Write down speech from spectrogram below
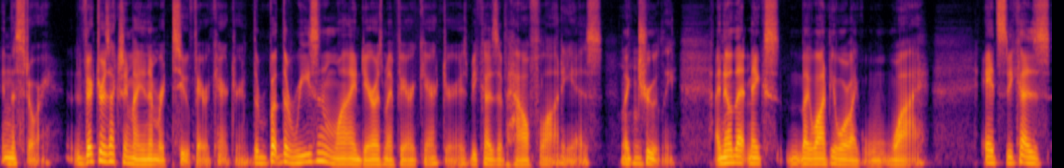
in the story. Victra is actually my number two favorite character. The, but the reason why Darrow's my favorite character is because of how flawed he is. Like truly, I know that makes like a lot of people are like, why? It's because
